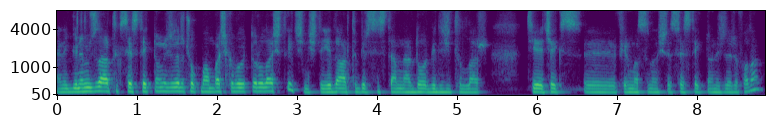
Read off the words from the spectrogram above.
Yani günümüzde artık ses teknolojileri çok bambaşka boyutlara ulaştığı için işte 7 artı 1 sistemler, Dolby Digital'lar, THX e, firmasının işte ses teknolojileri falan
